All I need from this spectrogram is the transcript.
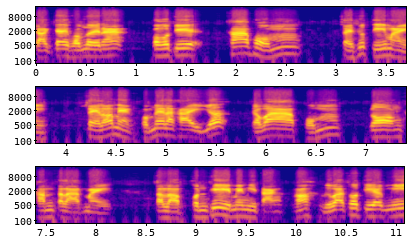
จากใจผมเลยนะปกติถ้าผมใส่ชุดสีใหม่ ใส่ล้อแม็กผมได้ราคาอีกเยอะ แต่ว่าผมลองทำตลาดใหม่สำหรับคนที่ไม่มีตังค์เนาะหรือว่าโทษทีมี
